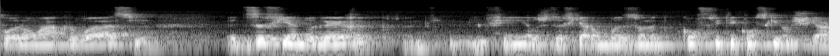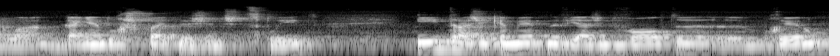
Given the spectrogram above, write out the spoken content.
foram à Croácia eh, desafiando a guerra. Portanto, enfim, eles desafiaram uma zona de conflito e conseguiram chegar lá, ganhando o respeito das gentes de Split. E, tragicamente, na viagem de volta, eh, morreram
